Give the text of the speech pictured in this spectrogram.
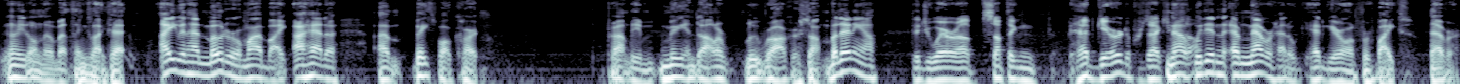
No, you don't know about things like that. I even had motor on my bike. I had a, a baseball cart, probably a million dollar Lou Brock or something. But anyhow, Did you wear uh, something headgear to protect yourself? no, we didn't. I've never had a headgear on for bikes. Never.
